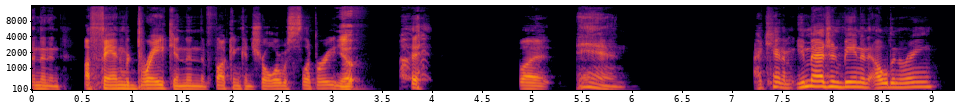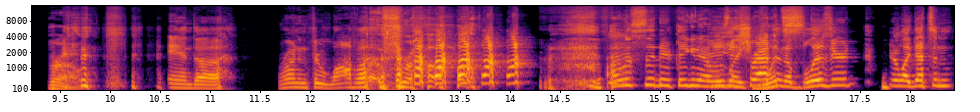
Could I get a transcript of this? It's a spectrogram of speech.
and then a fan would break, and then the fucking controller was slippery. Yep. But man, I can't you imagine being in Elden Ring Bro. and uh running through lava. Bro. I was sitting there thinking, I was like, trapped in a blizzard. You're like, that's an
